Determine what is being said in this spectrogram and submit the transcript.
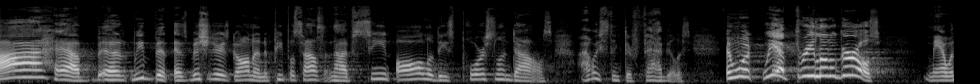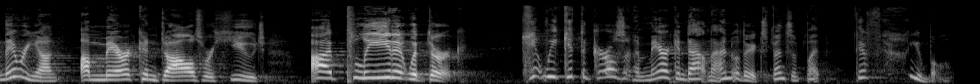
I have been, we've been, as missionaries, gone into people's house, and I've seen all of these porcelain dolls. I always think they're fabulous. And we have three little girls. Man, when they were young, American dolls were huge. I pleaded with Dirk, can't we get the girls an American doll? Now, I know they're expensive, but they're valuable.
